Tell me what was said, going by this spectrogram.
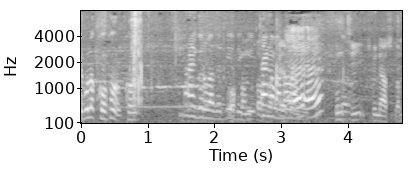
এগুলো কখন শুনছি শুনে আসলাম।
